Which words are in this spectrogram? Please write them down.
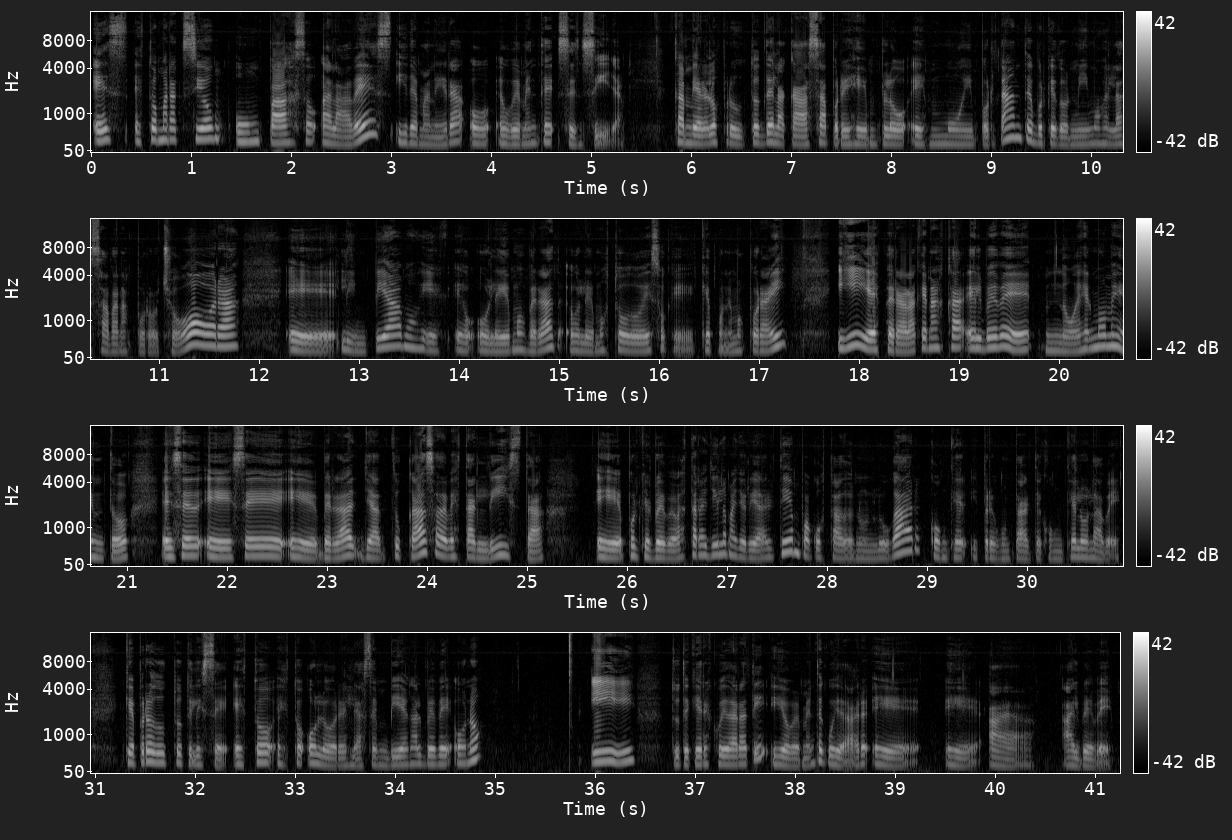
es tomar acción un paso a la vez y de manera obviamente sencilla. Cambiar los productos de la casa, por ejemplo, es muy importante porque dormimos en las sábanas por 8 horas, eh, limpiamos y eh, olemos, ¿verdad? Olemos todo eso que, ponemos por ahí y esperar a que nazca el bebé no es el momento. Ese, ese eh, ¿verdad? Ya tu casa debe estar lista. porque el bebé va a estar allí la mayoría del tiempo acostado en un lugar con qué, y preguntarte con qué lo lavé, qué producto utilicé, Esto, estos olores le hacen bien al bebé o no y tú te quieres cuidar a ti y obviamente cuidar eh, eh, al bebé.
